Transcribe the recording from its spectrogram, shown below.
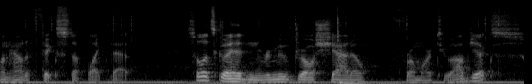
on how to fix stuff like that. So let's go ahead and remove draw shadow from our two objects.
